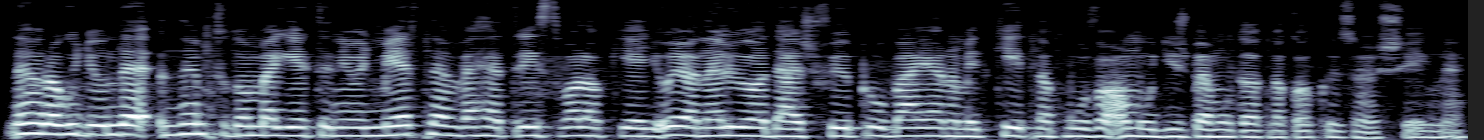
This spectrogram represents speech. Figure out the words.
Ne haragudjon, de nem tudom megérteni, hogy miért nem vehet részt valaki egy olyan előadás főpróbáján, amit két nap múlva amúgy is bemutatnak a közönségnek.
